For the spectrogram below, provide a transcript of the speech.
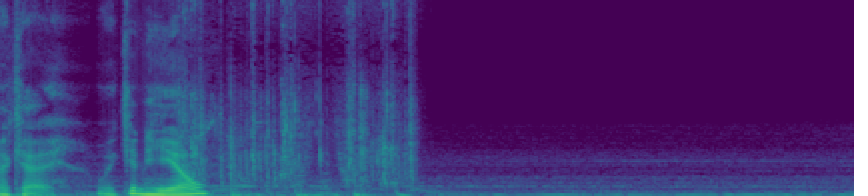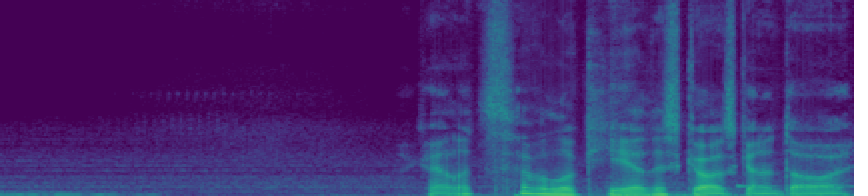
Okay, we can heal. Okay, let's have a look here. This guy's gonna die.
